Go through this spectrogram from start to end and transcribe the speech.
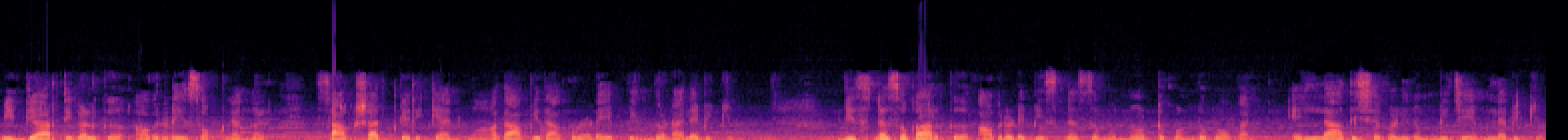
വിദ്യാർത്ഥികൾക്ക് അവരുടെ സ്വപ്നങ്ങൾ സാക്ഷാത്കരിക്കാൻ മാതാപിതാക്കളുടെ പിന്തുണ ലഭിക്കും. ബിസിനസ്സുകാർക്ക് അവരുടെ ബിസിനസ് മുന്നോട്ട് കൊണ്ടുപോകാൻ എല്ലാ ദിശകളിലും വിജയം ലഭിക്കും.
